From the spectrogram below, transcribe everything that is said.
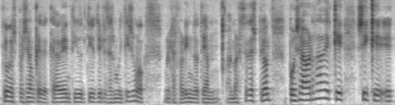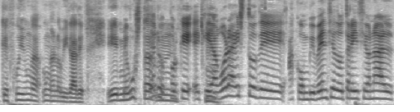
que é unha expresión que, que ti utilizas moitísimo referíndote a, a Mercedes Peón, pois a verdade é que sí que, eh, que foi unha, unha novidade. E me gusta... Claro, mm, porque é que mm. agora isto de a convivencia do tradicional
